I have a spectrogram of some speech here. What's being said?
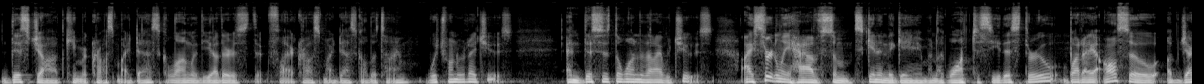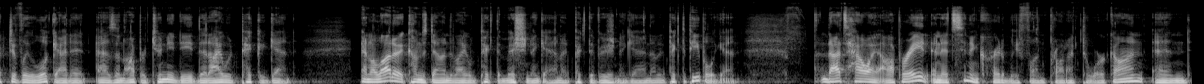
this job came across my desk along with the others that fly across my desk all the time, which one would I choose? And this is the one that I would choose. I certainly have some skin in the game and I want to see this through, but I also objectively look at it as an opportunity that I would pick again. And a lot of it comes down to I would pick the mission again, I'd pick the vision again, and I'd pick the people again that's how I operate. And it's an incredibly fun product to work on. And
